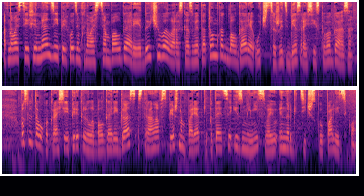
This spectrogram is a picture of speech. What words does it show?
От новостей Финляндии переходим к новостям Болгарии. Deutsche Welle рассказывает о том, как Болгария учится жить без российского газа. После того, как Россия перекрыла Болгарии газ, страна в спешном порядке пытается изменить свою энергетическую политику.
